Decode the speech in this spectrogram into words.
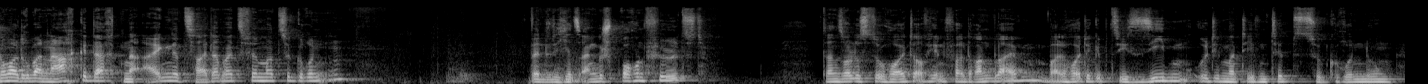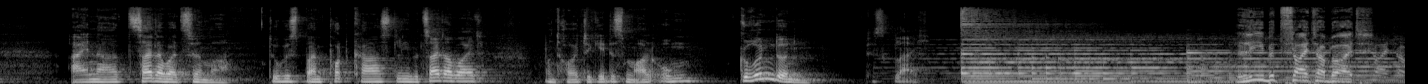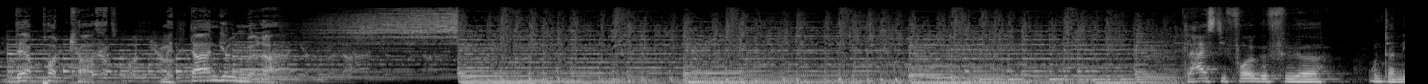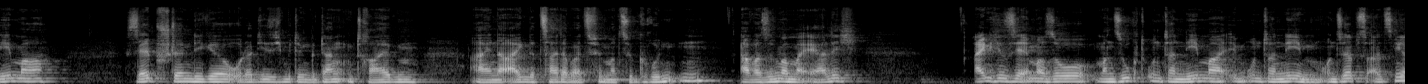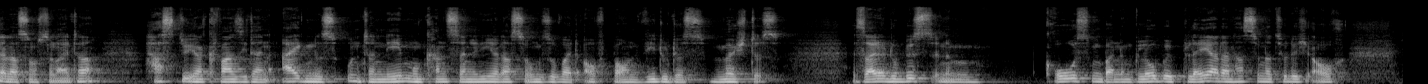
Schon mal drüber nachgedacht, eine eigene Zeitarbeitsfirma zu gründen? Wenn du dich jetzt angesprochen fühlst, dann solltest du heute auf jeden Fall dranbleiben, weil heute gibt es die sieben ultimativen Tipps zur Gründung einer Zeitarbeitsfirma. Du bist beim Podcast Liebe Zeitarbeit und heute geht es mal um Gründen. Bis gleich. Liebe Zeitarbeit, der Podcast mit Daniel Müller. Klar ist die Folge für Unternehmer, Selbstständige oder die sich mit dem Gedanken treiben, eine eigene Zeitarbeitsfirma zu gründen. Aber sind wir mal ehrlich, eigentlich ist es ja immer so, man sucht Unternehmer im Unternehmen und selbst als Niederlassungsleiter hast du ja quasi dein eigenes Unternehmen und kannst deine Niederlassung so weit aufbauen, wie du das möchtest. Es sei denn, du bist in einem großen, bei einem Global Player, dann hast du natürlich auch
